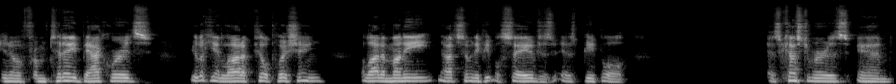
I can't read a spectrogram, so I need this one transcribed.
you know, from today backwards, you're looking at a lot of pill pushing, a lot of money, not so many people saved as, as people, as customers, and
